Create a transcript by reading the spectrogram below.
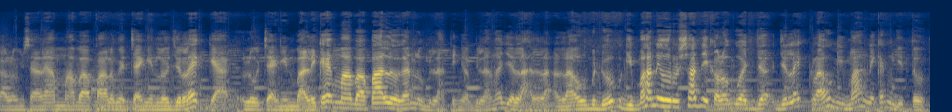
Kalau misalnya mak bapak lu ngecengin lu jelek ya lu cengin balik kayak mak bapak lu kan. Lu bilang tinggal bilang aja lah lau berdua gimana urusannya? Kalau gua jelek lau gimana kan gitu.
